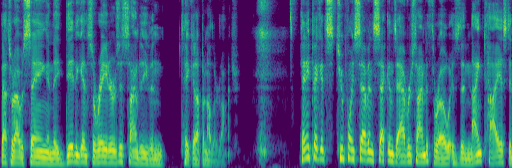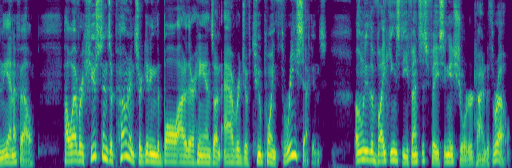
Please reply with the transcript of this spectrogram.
That's what I was saying, and they did against the Raiders. It's time to even take it up another notch. Kenny Pickett's 2.7 seconds average time to throw is the ninth highest in the NFL. However, Houston's opponents are getting the ball out of their hands on average of 2.3 seconds. Only the Vikings defense is facing a shorter time to throw.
